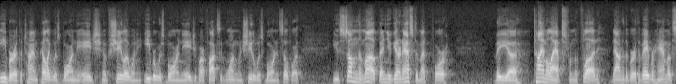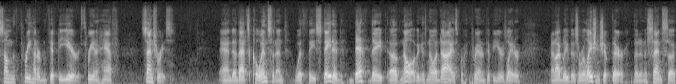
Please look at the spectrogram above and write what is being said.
Eber at the time Peleg was born, the age of Shelah when Eber was born, the age of Arphaxad I when Shelah was born, and so forth. You sum them up and you get an estimate for the uh, time elapsed from the flood down to the birth of Abraham of some 350 years, three and a half centuries. And uh, that's coincident with the stated death date of Noah, because Noah dies for 350 years later. And I believe there's a relationship there, that in a sense, uh,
